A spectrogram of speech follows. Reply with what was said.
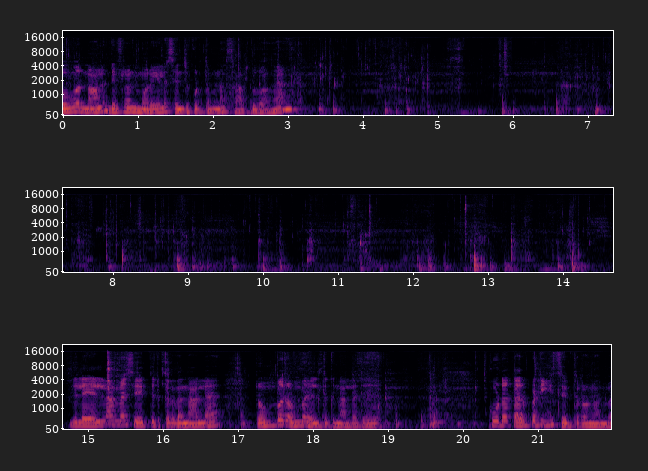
ஒவ்வொரு நாளும் டிஃப்ரெண்ட் முறையில் செஞ்சு கொடுத்தோம்னா சாப்பிடுவாங்க. இதில் எல்லாமே சேர்த்துருக்கிறதுனால ரொம்ப ரொம்ப ஹெல்த்துக்கு நல்லது. கூட கருப்பட்டிக்கு சேர்த்துறோம் நம்ம.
